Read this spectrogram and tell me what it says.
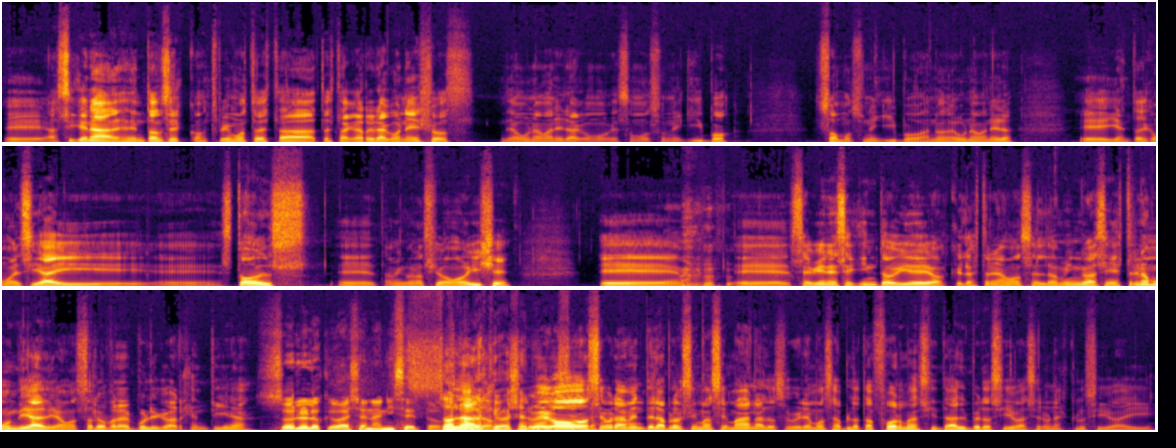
Eh, así que nada, desde entonces construimos toda esta, toda esta carrera con ellos, de alguna manera como que somos un equipo, somos un equipo, ¿no? De alguna manera. Eh, y entonces, como decía ahí, eh, Stolz, eh, también conocido como Guille, eh, eh, se viene ese quinto video que lo estrenamos el domingo, así estreno mundial, digamos, solo para el público de Argentina. Solo los que vayan a Niceto. Solo Claro, los que vayan a Luego, Niceto. seguramente la próxima semana lo subiremos a plataformas y tal, pero sí va a ser una exclusiva ahí.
